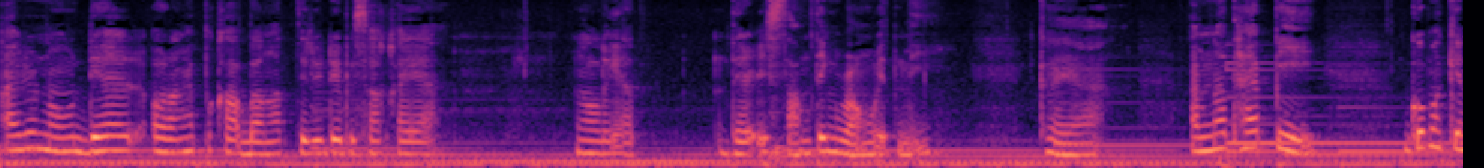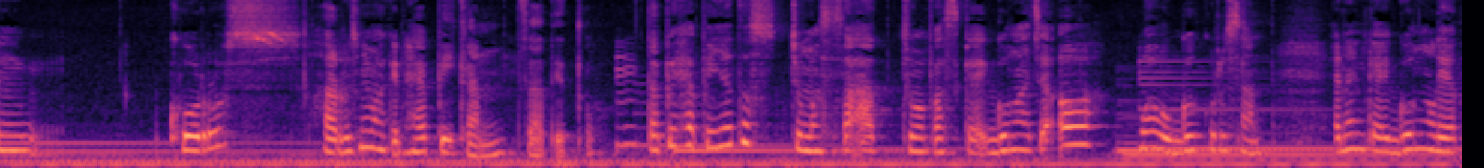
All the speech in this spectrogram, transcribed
I don't know dia orangnya peka banget jadi dia bisa kayak ngelihat there is something wrong with me. Kayak I'm not happy. Gue makin kurus harusnya makin happy kan saat itu. Tapi happynya tuh cuma sesaat cuma pas kayak gue ngaca oh wow gue kurusan. Dan kayak gue ngelihat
